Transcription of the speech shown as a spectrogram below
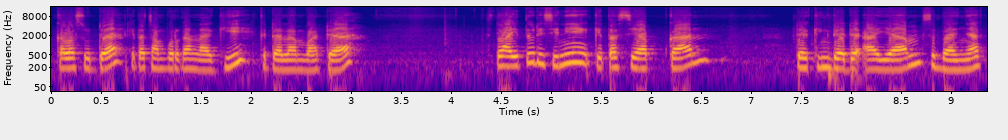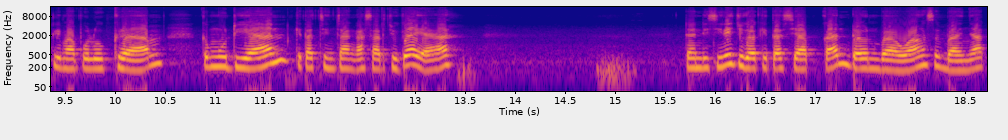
Kalau sudah kita campurkan lagi ke dalam wadah. Setelah itu di sini kita siapkan daging dada ayam sebanyak 50 gram. Kemudian kita cincang kasar juga ya. Dan di sini juga kita siapkan daun bawang sebanyak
